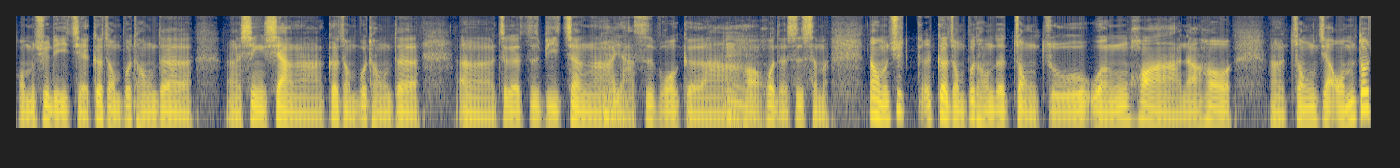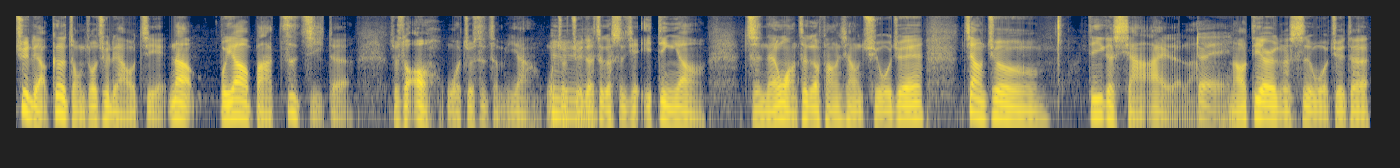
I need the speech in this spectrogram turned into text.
我们去理解各种不同的呃性向啊，各种不同的呃这个自闭症啊、雅斯伯格啊，哈或者是什么？那我们去各种不同的种族文化，然后呃宗教，我们都去了各种都去了解。那不要把自己的。就说哦，我就是怎么样，我就觉得这个世界一定要只能往这个方向去。我觉得这样就第一个狭隘了啦。对，然后第二个是我觉得。嗯，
